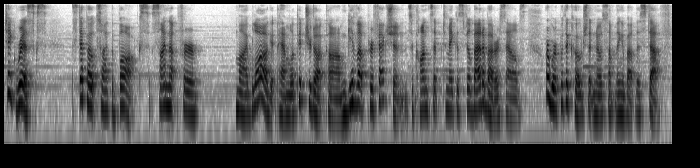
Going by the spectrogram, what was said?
Take risks. Step outside the box. Sign up for my blog at pamelapitcher.com. Give up perfection. It's a concept to make us feel bad about ourselves or work with a coach that knows something about this stuff.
